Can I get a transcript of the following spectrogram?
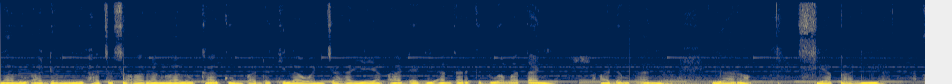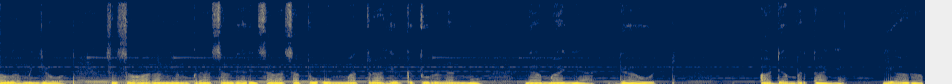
Lalu Adam melihat seseorang lalu kagum pada kilauan cahaya yang ada di antara kedua matanya. Adam tanya, Ya Rob, siapa dia? Allah menjawab, seseorang yang berasal dari salah satu umat terakhir keturunanmu, namanya Daud. Adam bertanya, Ya Rob,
